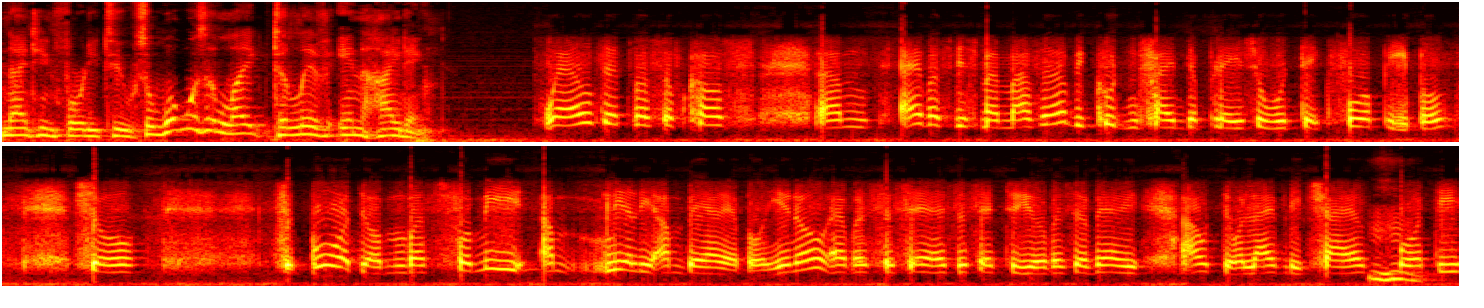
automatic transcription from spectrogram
1942. So what was it like to live in hiding? Well, that was, of course, um, I was with my mother. We couldn't find a place who would take four people. So the boredom was for me um, nearly unbearable. You know, I was, as I said to you, I was a very outdoor, lively child, Mhm. 40,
